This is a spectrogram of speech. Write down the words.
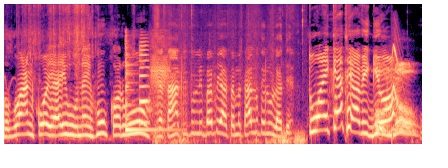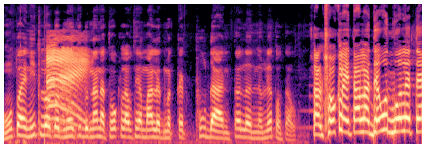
ભગવાન કોઈ આવ્યું નહીં. શું કરવું? એટલે તાં તીતુલી ભાભી આ તમે તાલું તેલું લાદે. તું અહીં ક્યાંથી આવી ગયો? હું તો અહીં નીચલો તો મેં કીધું નાના થોકલાવ થયા માલે મેં કઈ ફૂદા ને તલર ને લેતો તાવ તાલ છોકલા તાલા દેવું જ બોલે તે.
